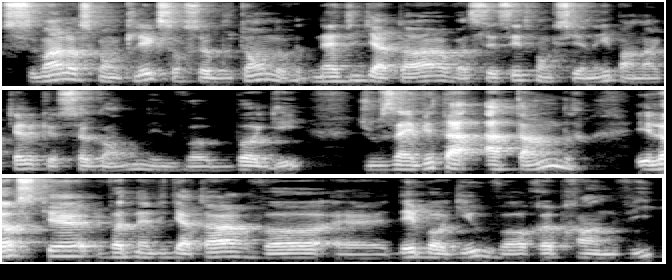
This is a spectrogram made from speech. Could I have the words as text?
Souvent, lorsqu'on clique sur ce bouton, votre navigateur va cesser de fonctionner pendant quelques secondes. Il va bugger. Je vous invite à attendre. Et lorsque votre navigateur va euh, déboguer ou va reprendre vie,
